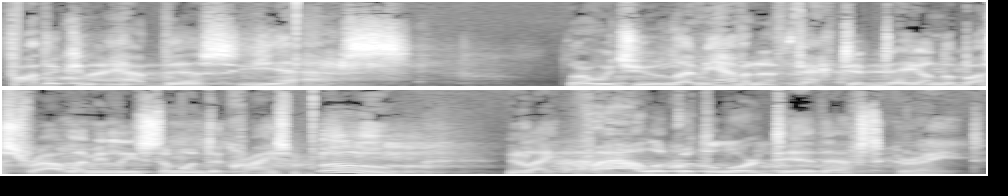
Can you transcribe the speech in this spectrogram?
Father, can I have this? Yes. Lord, would you let me have an effective day on the bus route? Let me lead someone to Christ? Boom. You're like, wow, look what the Lord did. That's great.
